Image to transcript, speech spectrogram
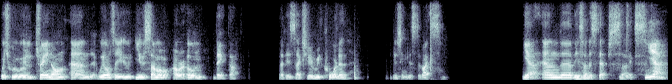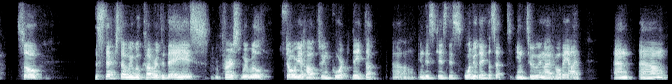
which we will train on. And we also use some of our own data that is actually recorded using this device. Yeah, and uh, these are the steps, Alex. Yeah, so the steps that we will cover today is first we will show you how to import data, uh, in this case this audio data set into Imagimob AI, and um,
